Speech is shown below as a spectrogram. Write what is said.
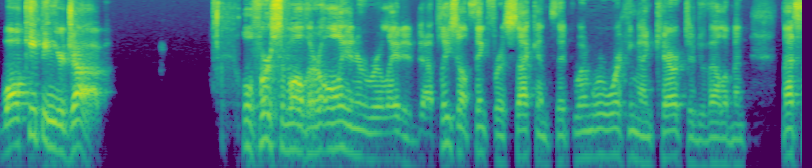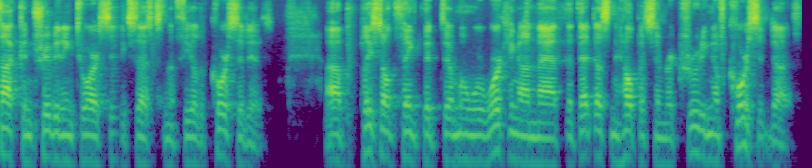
while keeping your job? Well first of all they're all interrelated. Uh, please don't think for a second that when we're working on character development that's not contributing to our success in the field. Of course it is uh, please don't think that um, when we're working on that that that doesn't help us in recruiting of course it does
